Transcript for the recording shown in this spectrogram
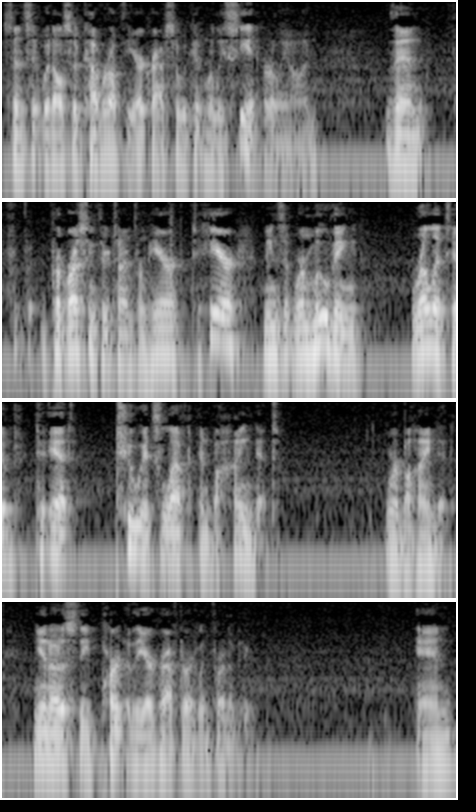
since it would also cover up the aircraft so we couldn't really see it early on, then progressing through time from here to here means that we're moving relative to it to its left and behind it. We're behind it. You notice the part of the aircraft directly in front of you. And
